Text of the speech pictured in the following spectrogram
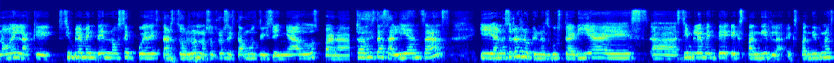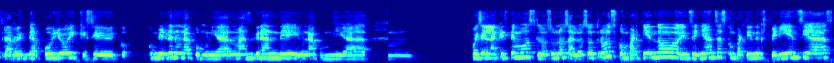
¿no? En la que simplemente no se puede estar solo. Nosotros estamos diseñados para todas estas alianzas y a nosotros lo que nos gustaría es ah, simplemente expandirla, expandir nuestra red de apoyo y que se convierta en una comunidad más grande y una comunidad pues en la que estemos los unos a los otros, compartiendo enseñanzas, compartiendo experiencias,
